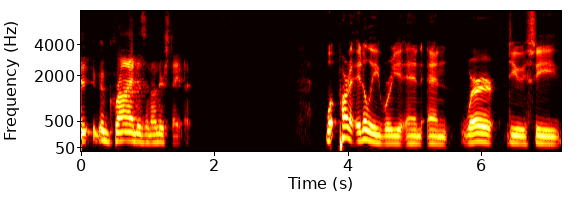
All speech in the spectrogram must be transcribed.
a grind is an understatement. What part of Italy were you in, and where do you see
